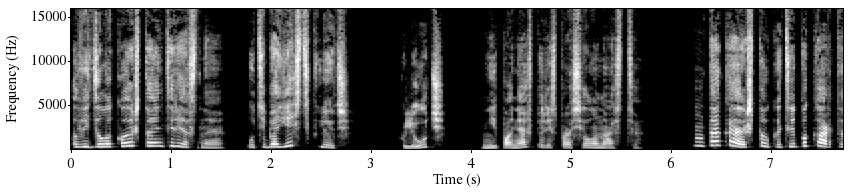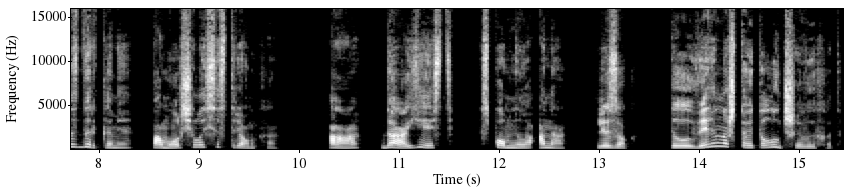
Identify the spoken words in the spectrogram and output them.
увидела кое-что интересное. У тебя есть ключ?» «Ключ?» — не поняв, переспросила Настя. «Такая штука, типа карты с дырками», — поморщилась сестренка. «А, да, есть», — вспомнила она. «Лизок, ты уверена, что это лучший выход?»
